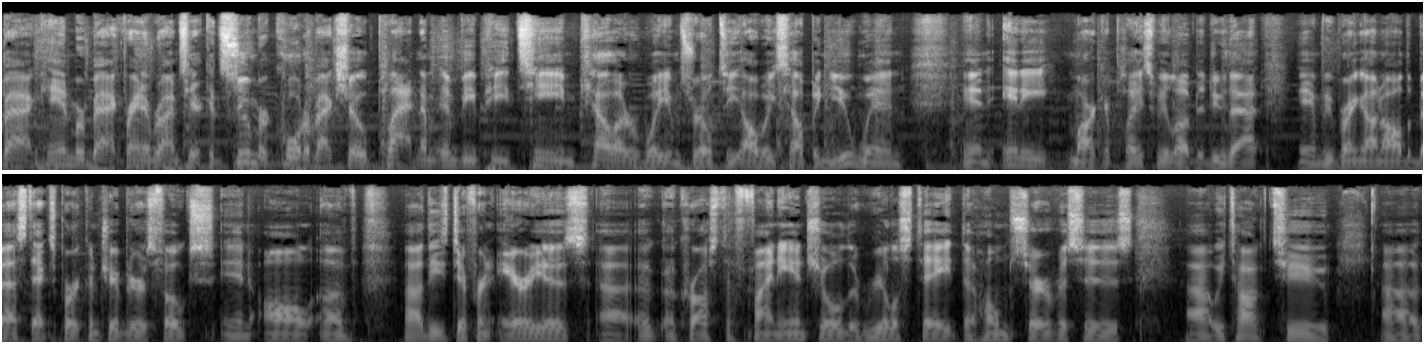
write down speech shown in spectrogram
back, and we're back. Brandon Rimes here. Consumer Quarterback Show, Platinum MVP team, Keller Williams Realty, always helping you win in any marketplace. We love to do that. And we bring on all the best expert contributors, folks, in all of uh, these different areas uh, across the financial, the real estate, the home services. Uh, we talk to uh,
